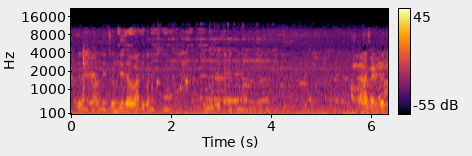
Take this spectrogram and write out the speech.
అందుకని బాగుంది జూమ్ చేసావు అందుకని. జూమ్ చేస్తే కొంచెం బాగుంది ఆ, సరిపోయింది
